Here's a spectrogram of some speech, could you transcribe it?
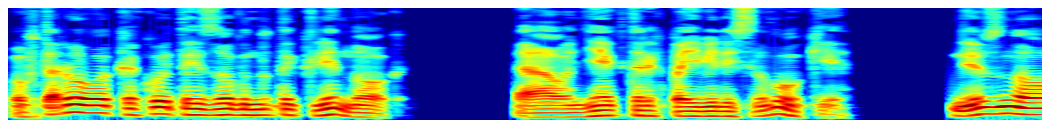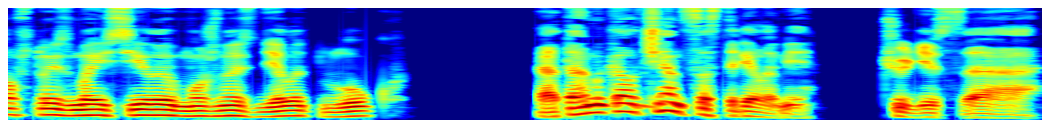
у второго какой-то изогнутый клинок, а у некоторых появились луки. Не знал, что из моей силы можно сделать лук. А там и колчан со стрелами. Чудеса.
